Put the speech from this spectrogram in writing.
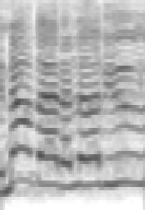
You know that I love you.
